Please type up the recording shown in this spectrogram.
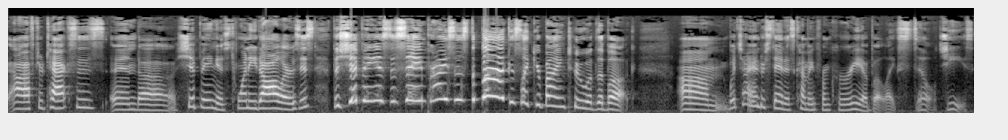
after taxes and uh, shipping is $20. It's, the shipping is the same price as the book. It's like you're buying two of the book um, which I understand is coming from Korea, but like still, geez,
